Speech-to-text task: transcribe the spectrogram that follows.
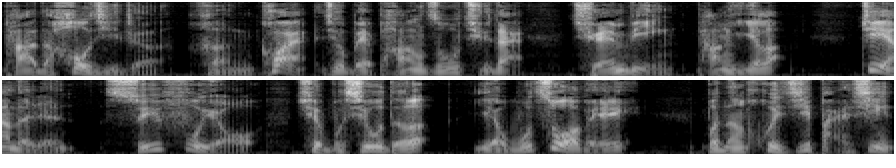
他的后继者很快就被庞族取代，权柄庞夷了。这样的人虽富有，却不修德，也无作为，不能惠及百姓。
